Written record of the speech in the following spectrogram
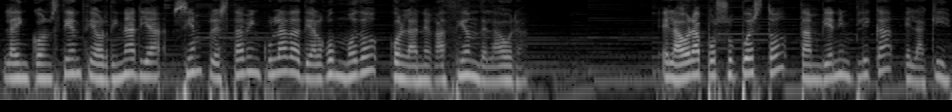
La inconsciencia ordinaria siempre está vinculada de algún modo con la negación de la hora. El ahora, por supuesto, también implica el aquí.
